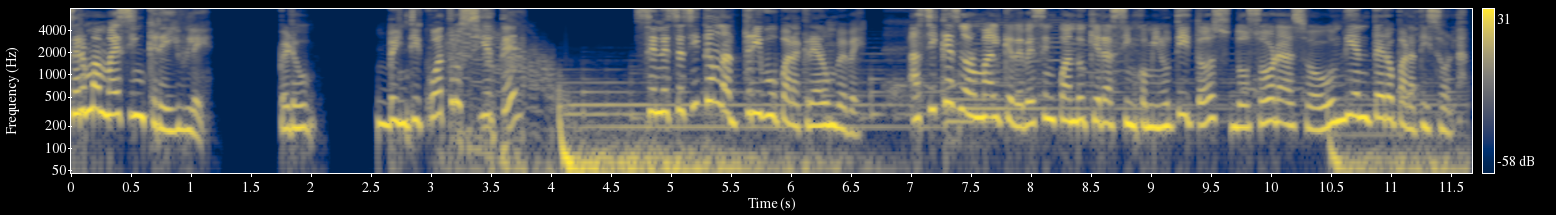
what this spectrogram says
Ser mamá es increíble, pero ¿24-7? Se necesita una tribu para crear un bebé. Así que es normal que de vez en cuando quieras cinco minutitos, dos horas o un día entero para ti sola.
